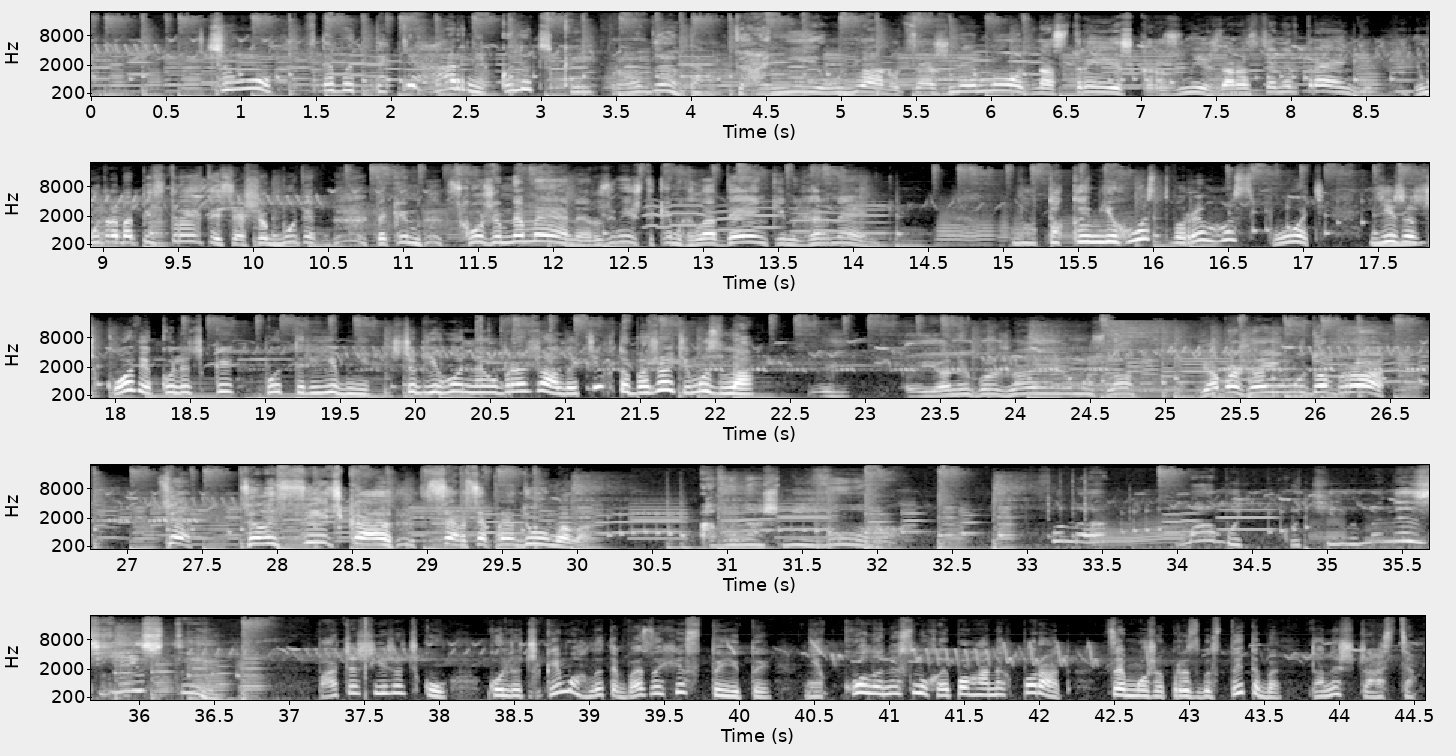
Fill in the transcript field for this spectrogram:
Чому? В тебе такі гарні колючки. Правда? Так. Та ні, Уляно, це ж не модна стрижка, розумієш? Зараз це не в тренді. Йому треба підстригтися, щоб бути таким схожим на мене, розумієш, таким гладеньким і гарненьким. Ну таким його створив Господь. Їжачкові колючки потрібні, щоб його не ображали ті, хто бажають йому зла. Я не бажаю йому зла, я бажаю йому добра. Це, це лисичка все, все придумала. А вона ж мій ворог. Вона, мабуть, хотіла мене з'їсти. Бачиш, їжачку, колючки могли тебе захистити. Ніколи не слухай поганих порад. Це може призвести тебе до нещастя.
